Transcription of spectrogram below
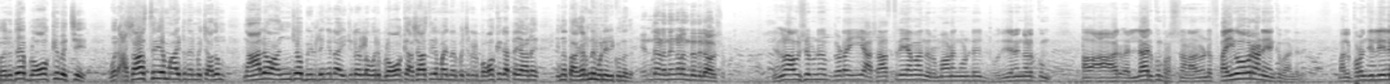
വെറുതെ ബ്ലോക്ക് വെച്ച് ഒരു അശാസ്ത്രീയമായിട്ട് നിർമ്മിച്ച അതും നാലോ അഞ്ചോ ബിൽഡിങ്ങിന്റെ ഹൈറ്റിലുള്ള ഒരു ബ്ലോക്ക് അശാസ്ത്രീയമായി നിർമ്മിച്ചിട്ടുള്ള ബ്ലോക്ക് കട്ടയാണ് ഇന്ന് തകർന്നു മുന്നിരിക്കുന്നത് എന്താണ് നിങ്ങൾ എന്തെങ്കിലും ആവശ്യപ്പെടുന്നത് ഞങ്ങൾ ആവശ്യപ്പെടുന്നത് ഇവിടെ ഈ അശാസ്ത്രീയമായ നിർമ്മാണം കൊണ്ട് പൊതുജനങ്ങൾക്കും എല്ലാവർക്കും പ്രശ്നമാണ്. അതുകൊണ്ട് ഫ്ലൈ ഓവറാണ് ഞങ്ങൾക്ക് വേണ്ടത്. മലപ്പുറം ജില്ലയിൽ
